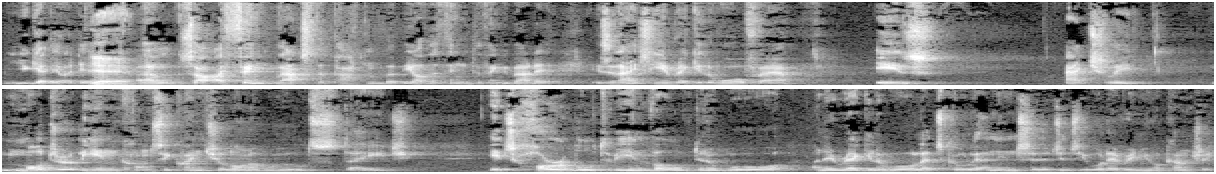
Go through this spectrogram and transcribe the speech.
you get the idea. Yeah. yeah. Um, so I think that's the pattern. But the other thing to think about it is that actually irregular warfare is actually moderately inconsequential on a world stage. It's horrible to be involved in a war, an irregular war, let's call it an insurgency or whatever in your country.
